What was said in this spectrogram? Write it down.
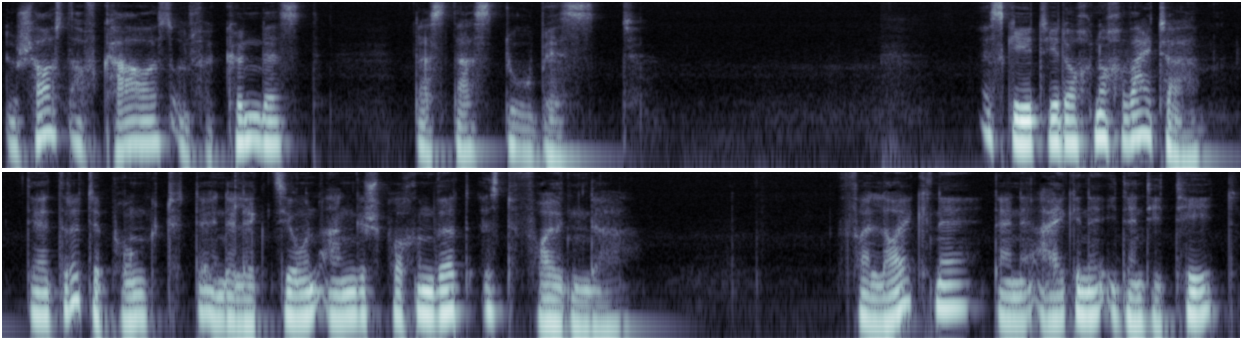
Du schaust auf Chaos und verkündest, dass das du bist. Es geht jedoch noch weiter. Der dritte Punkt, der in der Lektion angesprochen wird, ist folgender. Verleugne deine eigene Identität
